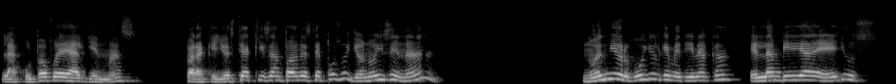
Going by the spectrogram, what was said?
La culpa fue de alguien más. Para que yo esté aquí zampado en este pozo, yo no hice nada. No es mi orgullo el que me tiene acá, es la envidia de ellos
